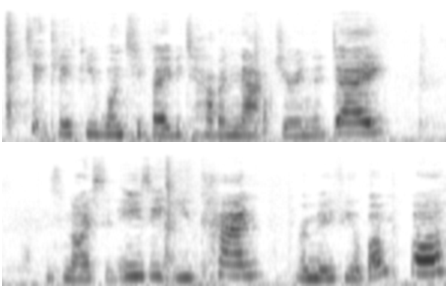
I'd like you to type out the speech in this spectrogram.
particularly if you wanted baby to have a nap during the day. It's nice and easy. You can remove your bumper bar.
